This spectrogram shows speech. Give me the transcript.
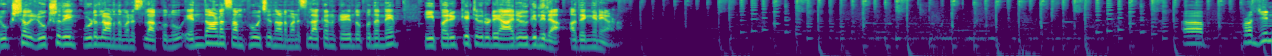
രൂക്ഷ രൂക്ഷതയും കൂടുതലാണെന്ന് മനസ്സിലാക്കുന്നു. എന്താണ് സംഭവിച്ചതെന്നാണ് മനസ്സിലാക്കാൻ കഴിയുന്നത്? ഒപ്പം തന്നെ ഈ പരുക്കേറ്റവരുടെ ആരോഗ്യനില അതെങ്ങനെയാണ്? പ്രജിൻ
